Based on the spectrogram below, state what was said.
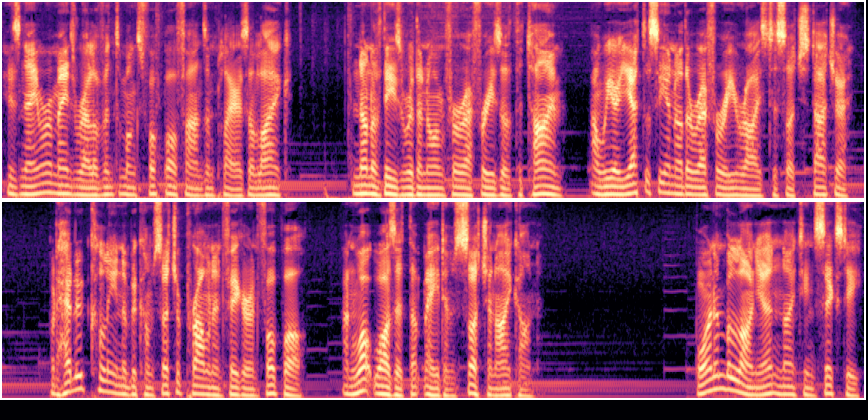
his name remains relevant amongst football fans and players alike. None of these were the norm for referees of the time, and we are yet to see another referee rise to such stature. But how did Collina become such a prominent figure in football, and what was it that made him such an icon? Born in Bologna in 1960,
